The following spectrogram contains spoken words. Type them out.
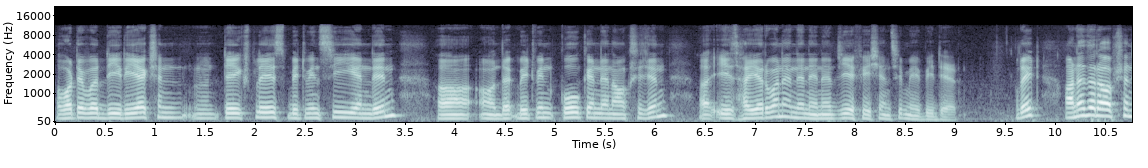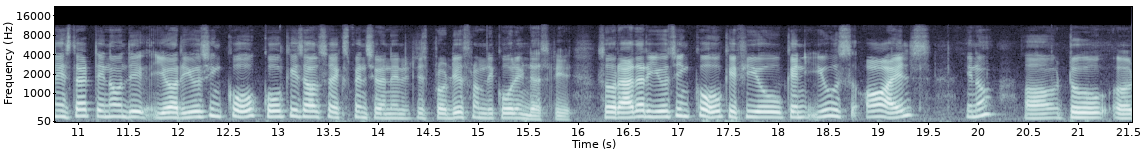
whatever the reaction uh, takes place between C and then uh, between coke and then oxygen is higher one and then energy efficiency may be there right. Another option is that you know the you are using coke, coke is also expensive and it is produced from the coal industry. So, rather using coke if you can use oils you know uh, to uh,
